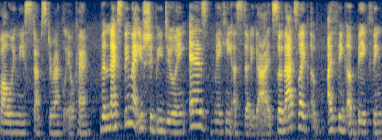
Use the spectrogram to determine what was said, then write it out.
following these steps directly okay? The next thing that you should be doing is making a study guide. So that's like I think a big thing.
